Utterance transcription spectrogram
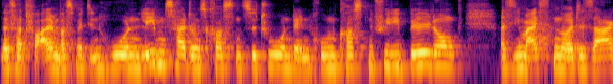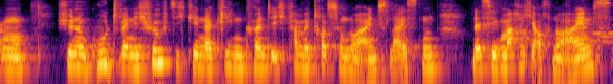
Das hat vor allem was mit den hohen Lebenshaltungskosten zu tun, den hohen Kosten für die Bildung. Also die meisten Leute sagen, schön und gut, wenn ich 50 Kinder kriegen könnte, ich kann mir trotzdem nur eins leisten. Und deswegen mache ich auch nur eins.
